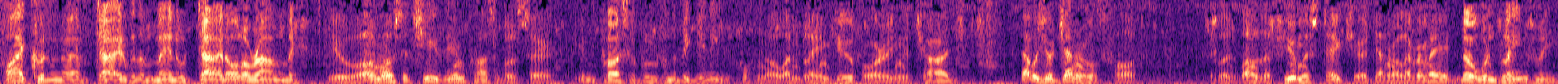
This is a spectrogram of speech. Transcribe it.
Why couldn't I have died with the men who died all around me? You almost achieved the impossible, sir. Impossible from the beginning. Oh, no one blamed you for ordering the charge. That was your general's fault. It was one of the few mistakes your general ever made. No one blames me.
